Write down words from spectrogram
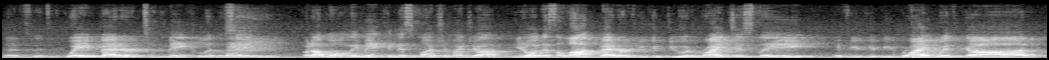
That's, it's way better to make little, say, but I'm only making this much of my job. You know what, that's a lot better if you could do it righteously, if you could be right with God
